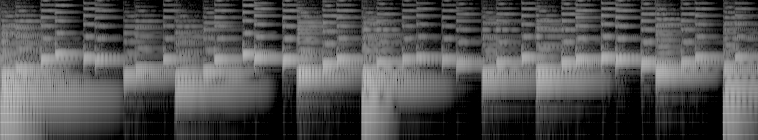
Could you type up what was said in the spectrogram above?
Thank you.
